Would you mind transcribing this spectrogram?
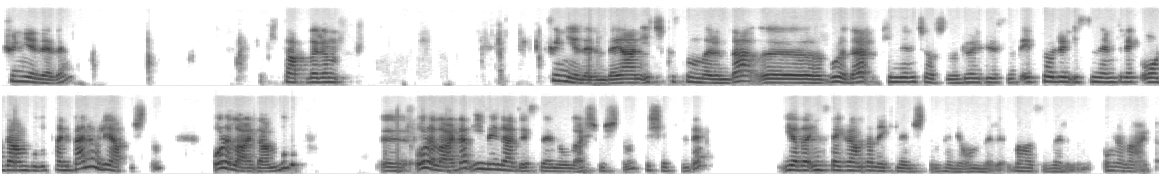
Künyeleri. Kitapların künyelerinde yani iç kısımlarında e, burada kimlerin çalıştığını görebilirsiniz. Editörlerin isimlerini direkt oradan bulup hani ben öyle yapmıştım. Oralardan bulup e, oralardan e-mail adreslerine ulaşmıştım bir şekilde. Ya da Instagram'dan eklemiştim hani onları bazılarını oralarda.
